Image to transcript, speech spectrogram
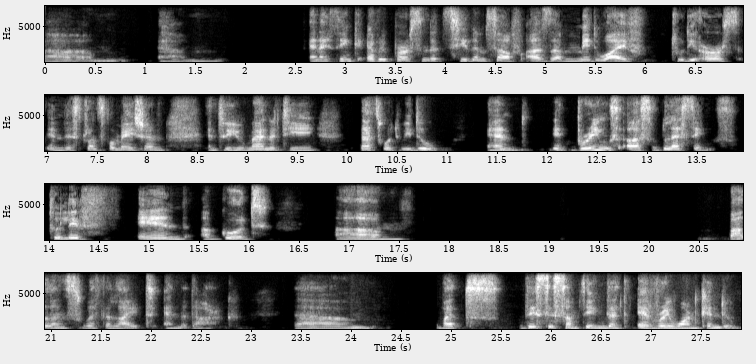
Um, um, and I think every person that see themselves as a midwife to the earth in this transformation and to humanity, that's what we do. And it brings us blessings to live in a good um, balance with the light and the dark. Um, but this is something that everyone can do.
